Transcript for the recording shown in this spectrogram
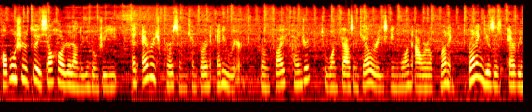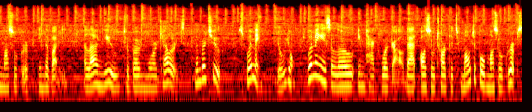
跑步是最消耗热量的运动之一。An average person can burn anywhere from 500 to 1,000 calories in one hour of running. Running uses every muscle group in the body allowing you to burn more calories. Number two, swimming, 游泳. Swimming is a low impact workout that also targets multiple muscle groups.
